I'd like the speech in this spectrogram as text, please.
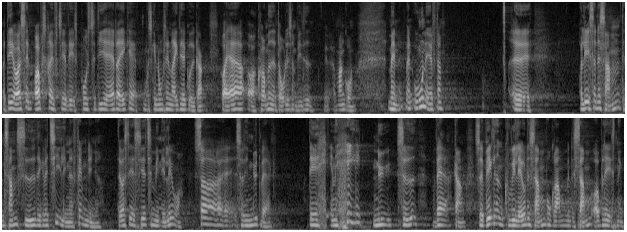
Og det er også en opskrift til at læse post til de af jer, der ikke er, måske nogensinde rigtig er gået i gang, og er og kommet af dårlig samvittighed. Øh, af mange grunde. Men, men ugen efter, øh, og læser det samme, den samme side, det kan være 10 linjer, 5 linjer. Det er også det, jeg siger til mine elever. Så, øh, så er det et nyt værk. Det er en helt ny side hver gang. Så i virkeligheden kunne vi lave det samme program med det samme oplæsning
